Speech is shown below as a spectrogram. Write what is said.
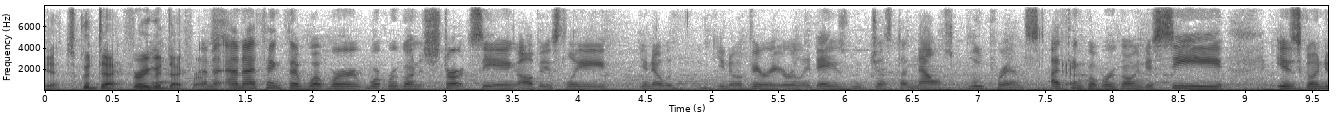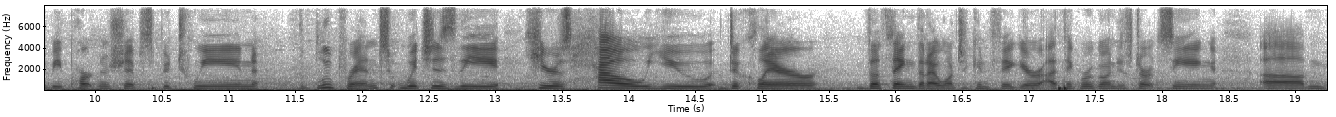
yeah, it's a good day, very good day for us. And, and I think that what we're what we're going to start seeing, obviously, you know, with, you know, very early days, we've just announced blueprints. I think what we're going to see is going to be partnerships between the blueprint, which is the here's how you declare the thing that I want to configure. I think we're going to start seeing um,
